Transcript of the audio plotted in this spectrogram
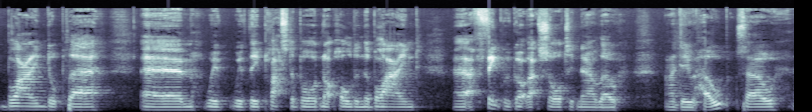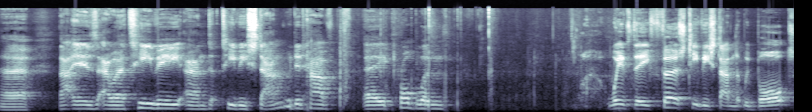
blind up there, um, with, with the plasterboard not holding the blind. Uh, I think we've got that sorted now though. I do hope. So uh, that is our TV and TV stand. We did have a problem with the first TV stand that we bought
